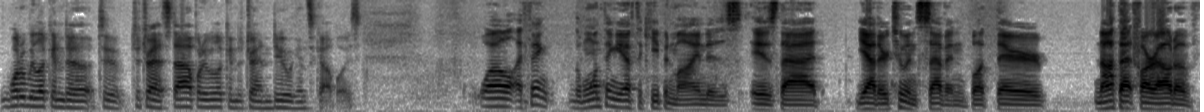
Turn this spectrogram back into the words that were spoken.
What are we looking to, to, to try to stop? What are we looking to try and do against the Cowboys? Well, I think the one thing you have to keep in mind is is that yeah, they're two and seven, but they're not that far out of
